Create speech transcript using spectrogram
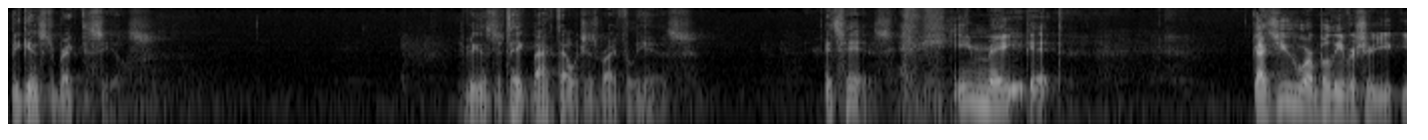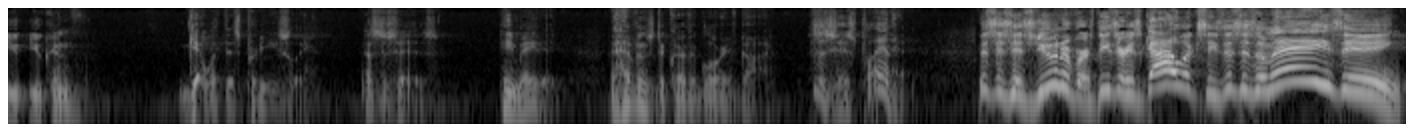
begins to break the seals he begins to take back that which is rightfully his. It's his. he made it. Guys, you who are believers here, you, you, you can get with this pretty easily. This is his. He made it. The heavens declare the glory of God. This is his planet. This is his universe. These are his galaxies. This is amazing.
